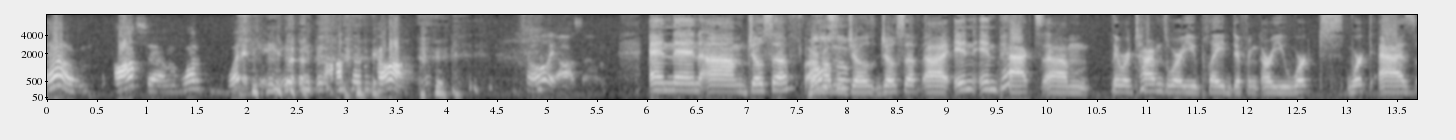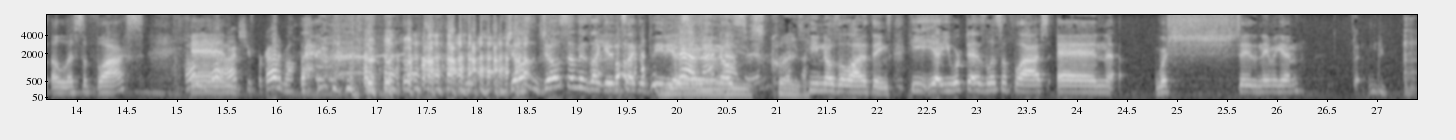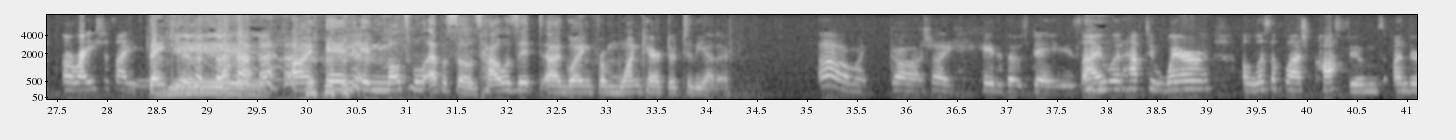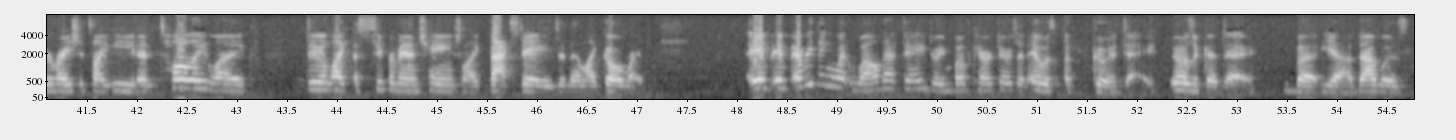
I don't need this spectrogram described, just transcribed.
Oh, awesome! What what it be? awesome call. totally awesome. And then um, Joseph, our Joseph. homie jo- Joseph, uh, in Impact, um, there were times where you played different, or you worked worked as Alyssa Flash. Oh yeah, I actually forgot about that. jo- Joseph is like an encyclopedia. Yeah, so he knows He's crazy. he knows a lot of things. He yeah, you worked as Alyssa Flash, and what? Say the name again. All right, just I. Thank you. Yeah. uh, in in multiple episodes. How was it uh, going from one character to the other? Oh my gosh, I hated those days. I would have to wear Alyssa Flash costumes under Raisha Saeed and totally like do like a Superman change like backstage and then like go right. If if everything went well that day doing both characters, and it was a good day. It was a good day. But yeah, that was.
